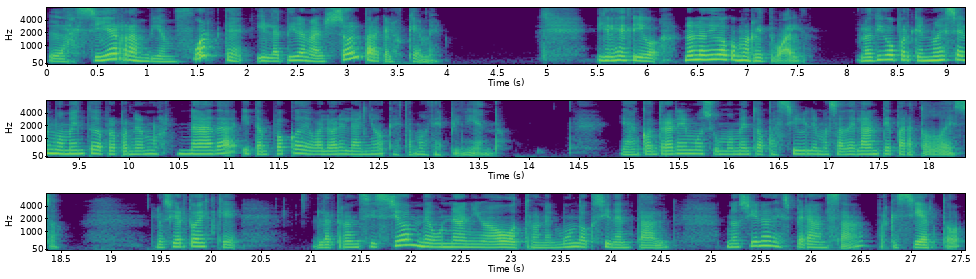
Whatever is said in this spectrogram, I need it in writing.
la cierran bien fuerte y la tiran al sol para que los queme. Y les digo, no lo digo como ritual, lo digo porque no es el momento de proponernos nada y tampoco de evaluar el año que estamos despidiendo. Ya encontraremos un momento apacible más adelante para todo eso. Lo cierto es que la transición de un año a otro en el mundo occidental nos llena de esperanza, porque es cierto,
